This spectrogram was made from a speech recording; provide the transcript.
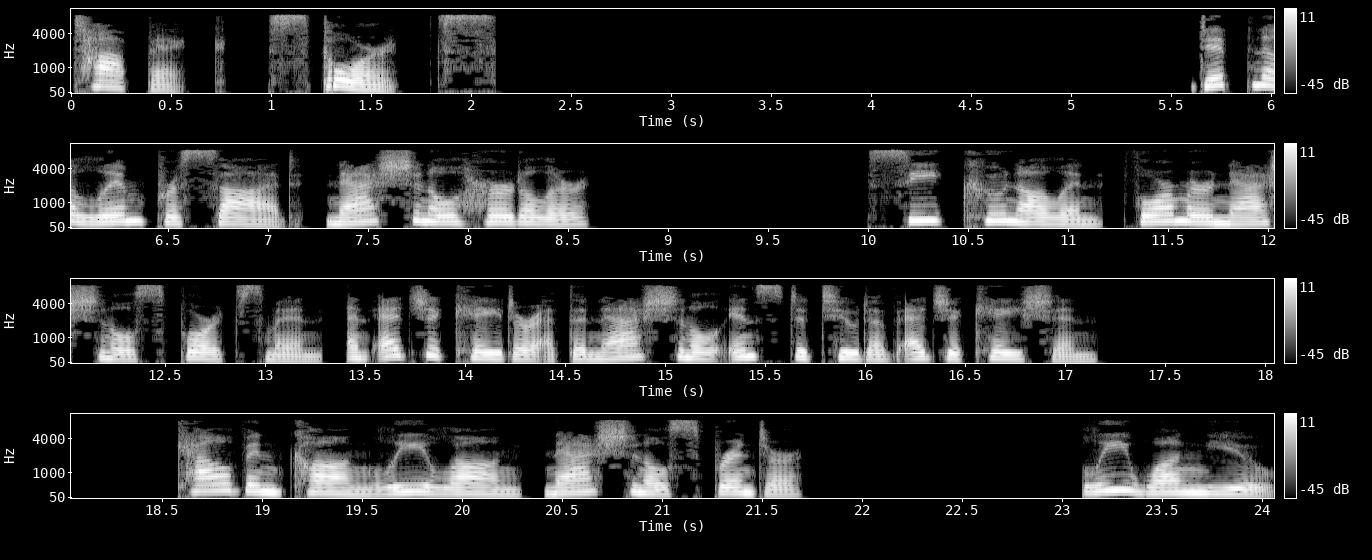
Topic: Sports. Dipna Lim Prasad, national hurdler. C. Kunalan, former national sportsman, and educator at the National Institute of Education. Calvin Kang Li Loong, national sprinter. Lee Wung Yew,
